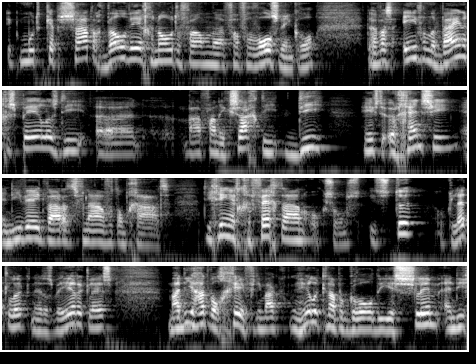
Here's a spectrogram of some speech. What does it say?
ik, moet, ik heb zaterdag wel weer genoten van, eh, van Van Wolfswinkel. Daar was een van de weinige spelers die, eh, waarvan ik zag, die, die heeft de urgentie en die weet waar het vanavond om gaat. Die ging het gevecht aan, ook soms iets te, ook letterlijk, net als bij Heracles. Maar die had wel gif. Die maakt ook een hele knappe goal. Die is slim en die,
